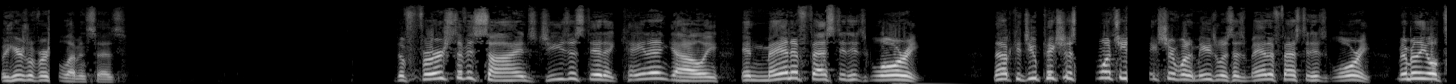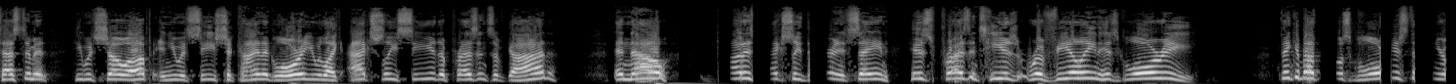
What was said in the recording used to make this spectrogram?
But here's what verse 11 says The first of his signs Jesus did at Cana in Galilee and manifested his glory. Now, could you picture this? I want you to picture what it means when it says manifested his glory. Remember the Old Testament? He would show up and you would see Shekinah glory. You would like actually see the presence of God. And now God is actually there and it's saying his presence. He is revealing his glory. Think about the most glorious thing in your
